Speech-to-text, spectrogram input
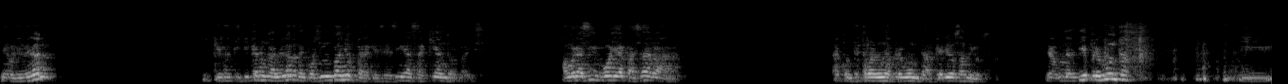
Neoliberal y que ratificaron a Velarde por cinco años para que se siga saqueando el país. Ahora sí voy a pasar a, a contestar alguna pregunta, queridos amigos. De unas diez preguntas y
